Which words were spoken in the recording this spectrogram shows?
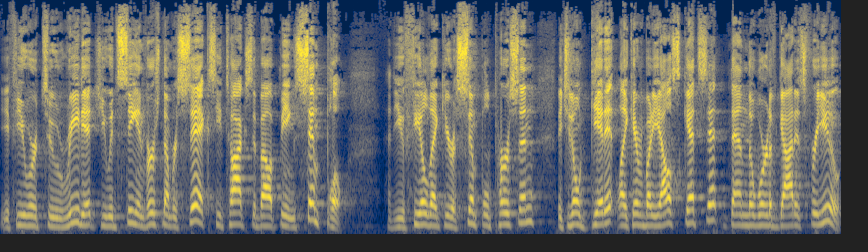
If you were to read it, you would see in verse number six, he talks about being simple. Do you feel like you're a simple person, that you don't get it like everybody else gets it? Then the Word of God is for you.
